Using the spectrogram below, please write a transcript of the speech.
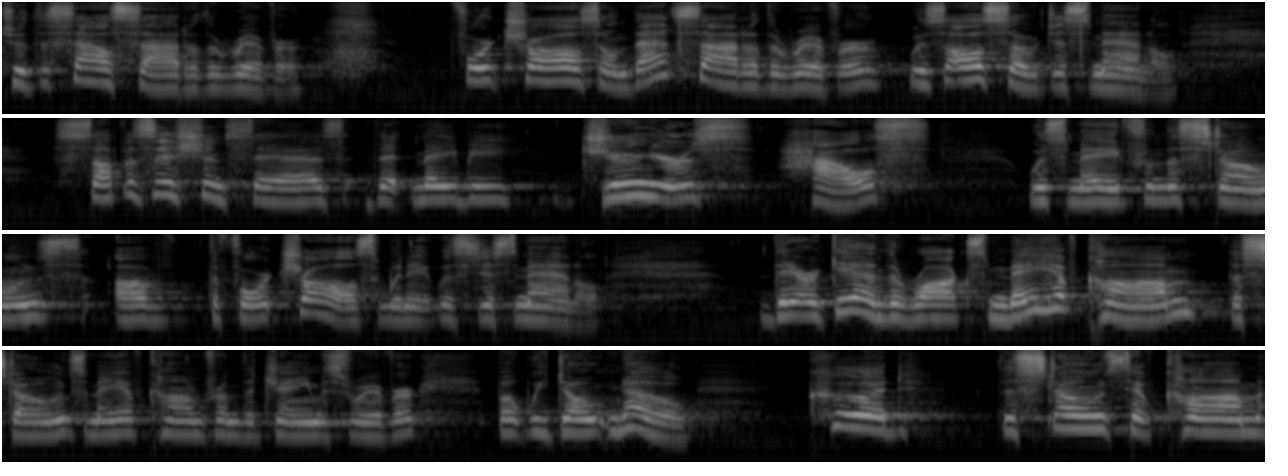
to the south side of the river. Fort Charles on that side of the river was also dismantled. Supposition says that maybe Junior's house was made from the stones of the Fort Charles when it was dismantled. There again, the rocks may have come, the stones may have come from the James River, but we don't know. Could the stones have come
